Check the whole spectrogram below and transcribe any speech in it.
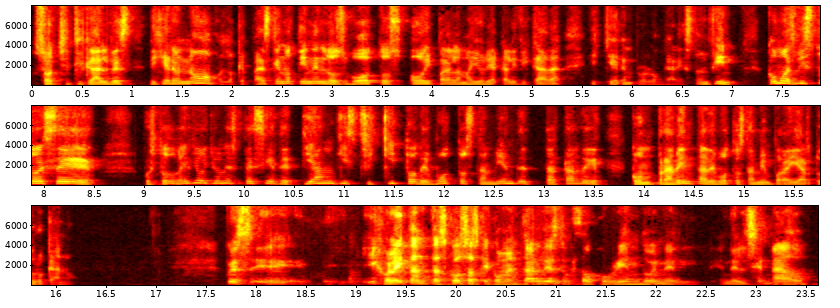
Xochitl Galvez dijeron, no, pues lo que pasa es que no tienen los votos hoy para la mayoría calificada y quieren prolongar esto. En fin, ¿cómo has visto ese, pues todo ello y una especie de tianguis chiquito de votos también, de tratar de compraventa de votos también por ahí, Arturo Cano? Pues, eh, híjole, hay tantas cosas que comentar de esto que está ocurriendo en el, en el Senado.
